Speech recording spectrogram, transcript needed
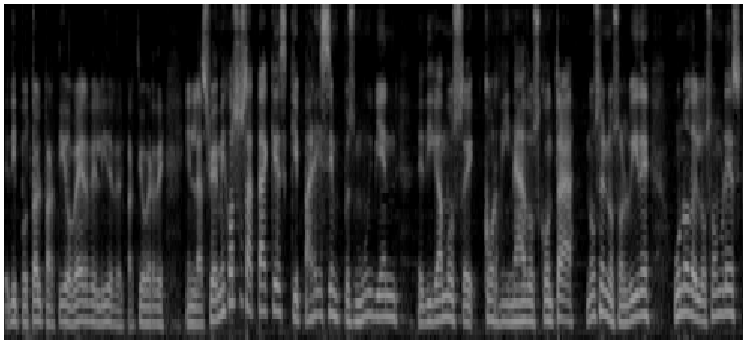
eh, diputado del Partido Verde, líder del Partido Verde en la Ciudad de México, esos ataques que parecen pues muy bien, eh, digamos, coordinados contra, no se nos olvide, uno de los hombres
